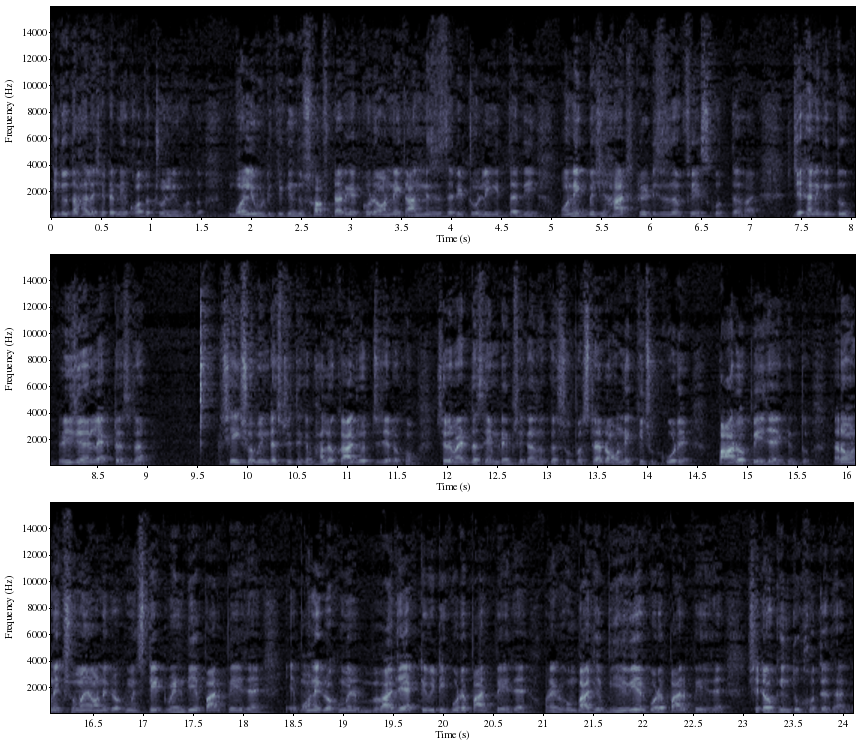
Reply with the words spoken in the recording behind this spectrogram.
কিন্তু তাহলে সেটা নিয়ে কত ট্রোলিং হতো? বলিউডকে কিন্তু সফট টার্গেট করে অনেক আননেসেসারি ট্রোলিং ইত্যাদি, অনেক বেশি হার্ড ক্রিটিসিজম ফেস করতে হয়। যেখানে কিন্তু রিজনাল অ্যাক্টার্সরা সেই সব ইন্ডাস্ট্রি থেকে ভালো কাজ হচ্ছে যেরকম, সেরকম অ্যাট দ্য সেম টাইম সেখানকার সুপারস্টাররা অনেক কিছু করে পারও পেয়ে যায় কিন্তু। তারা অনেক সময় অনেক রকমের স্টেটমেন্ট দিয়ে পার পেয়ে যায়, অনেক রকমের বাজে অ্যাক্টিভিটি করে পার পেয়ে যায়, অনেক রকম বাজে বিহেভিয়ার করে পার পেয়ে যায়, সেটাও কিন্তু হতে থাকে।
